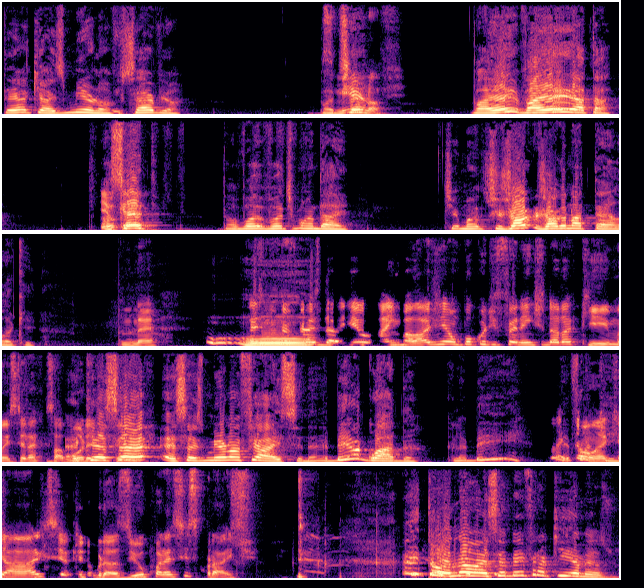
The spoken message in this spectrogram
Tem aqui, ó, Smirnoff, serve, ó. Pode Smirnoff? Ser? Vai aí, vai aí, Ata. Aceita? Então vou, vou te mandar aí. Te, mando, te joga, joga na tela aqui. Né? O... Mas daí, a embalagem é um pouco diferente da daqui, mas será que o sabor é que é essa, é, essa é Smirnoff Ice, né? É bem aguada. Ela é bem. bem então, fraquinha. é que a Ice aqui do Brasil parece Sprite. Então, não, essa é bem fraquinha mesmo.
